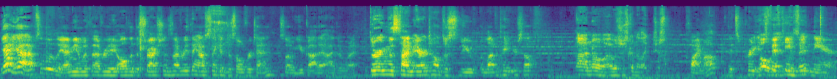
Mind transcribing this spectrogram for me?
Yeah, yeah, absolutely. I mean, with every all the distractions and everything, I was thinking just over 10, so you got it either way. During this time, Eritol, just do you levitate yourself? Uh, no, I was just gonna, like, just. Climb up? It's pretty, it's Oh, 15 is feet it? in the air.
